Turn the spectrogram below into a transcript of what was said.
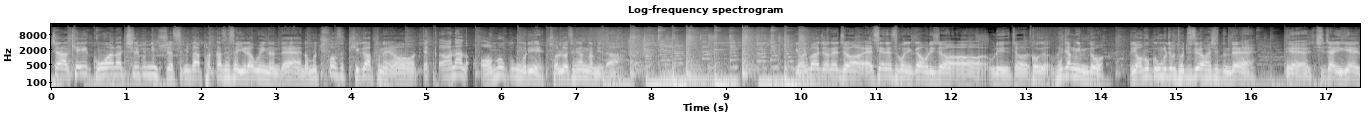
자 K0179님 주셨습니다. 바깥에서 일하고 있는데 너무 추워서 귀가 아프네요. 뜨끈한 어묵 국물이 절로 생각납니다. 얼마 전에 저 SNS 보니까 우리 저 어, 우리 저 회장님도 이 어묵 국물 좀 더 주세요 하시던데 예 진짜 이게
